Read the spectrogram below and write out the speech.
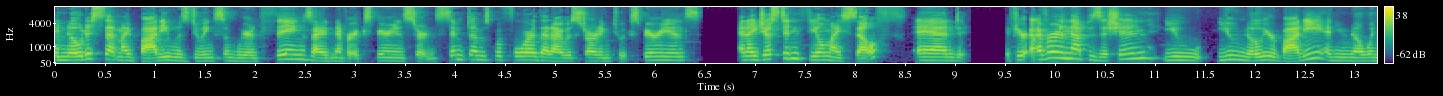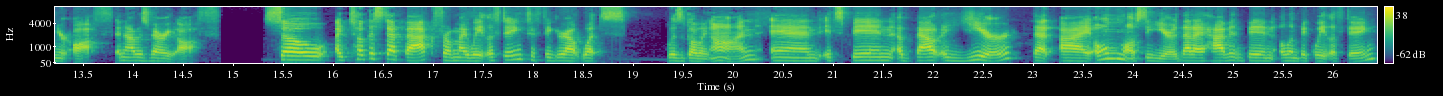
I noticed that my body was doing some weird things. I had never experienced certain symptoms before that I was starting to experience. And I just didn't feel myself. And if you're ever in that position, you you know your body and you know when you're off. And I was very off. So I took a step back from my weightlifting to figure out what's was going on and it's been about a year that I almost a year that I haven't been Olympic weightlifting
